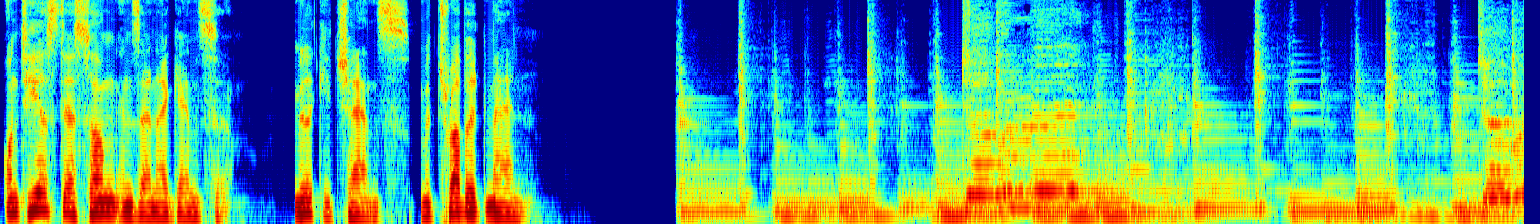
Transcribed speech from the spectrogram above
Und hier ist der Song in seiner Gänze. Milky Chance mit Troubled Man. Double man. Double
